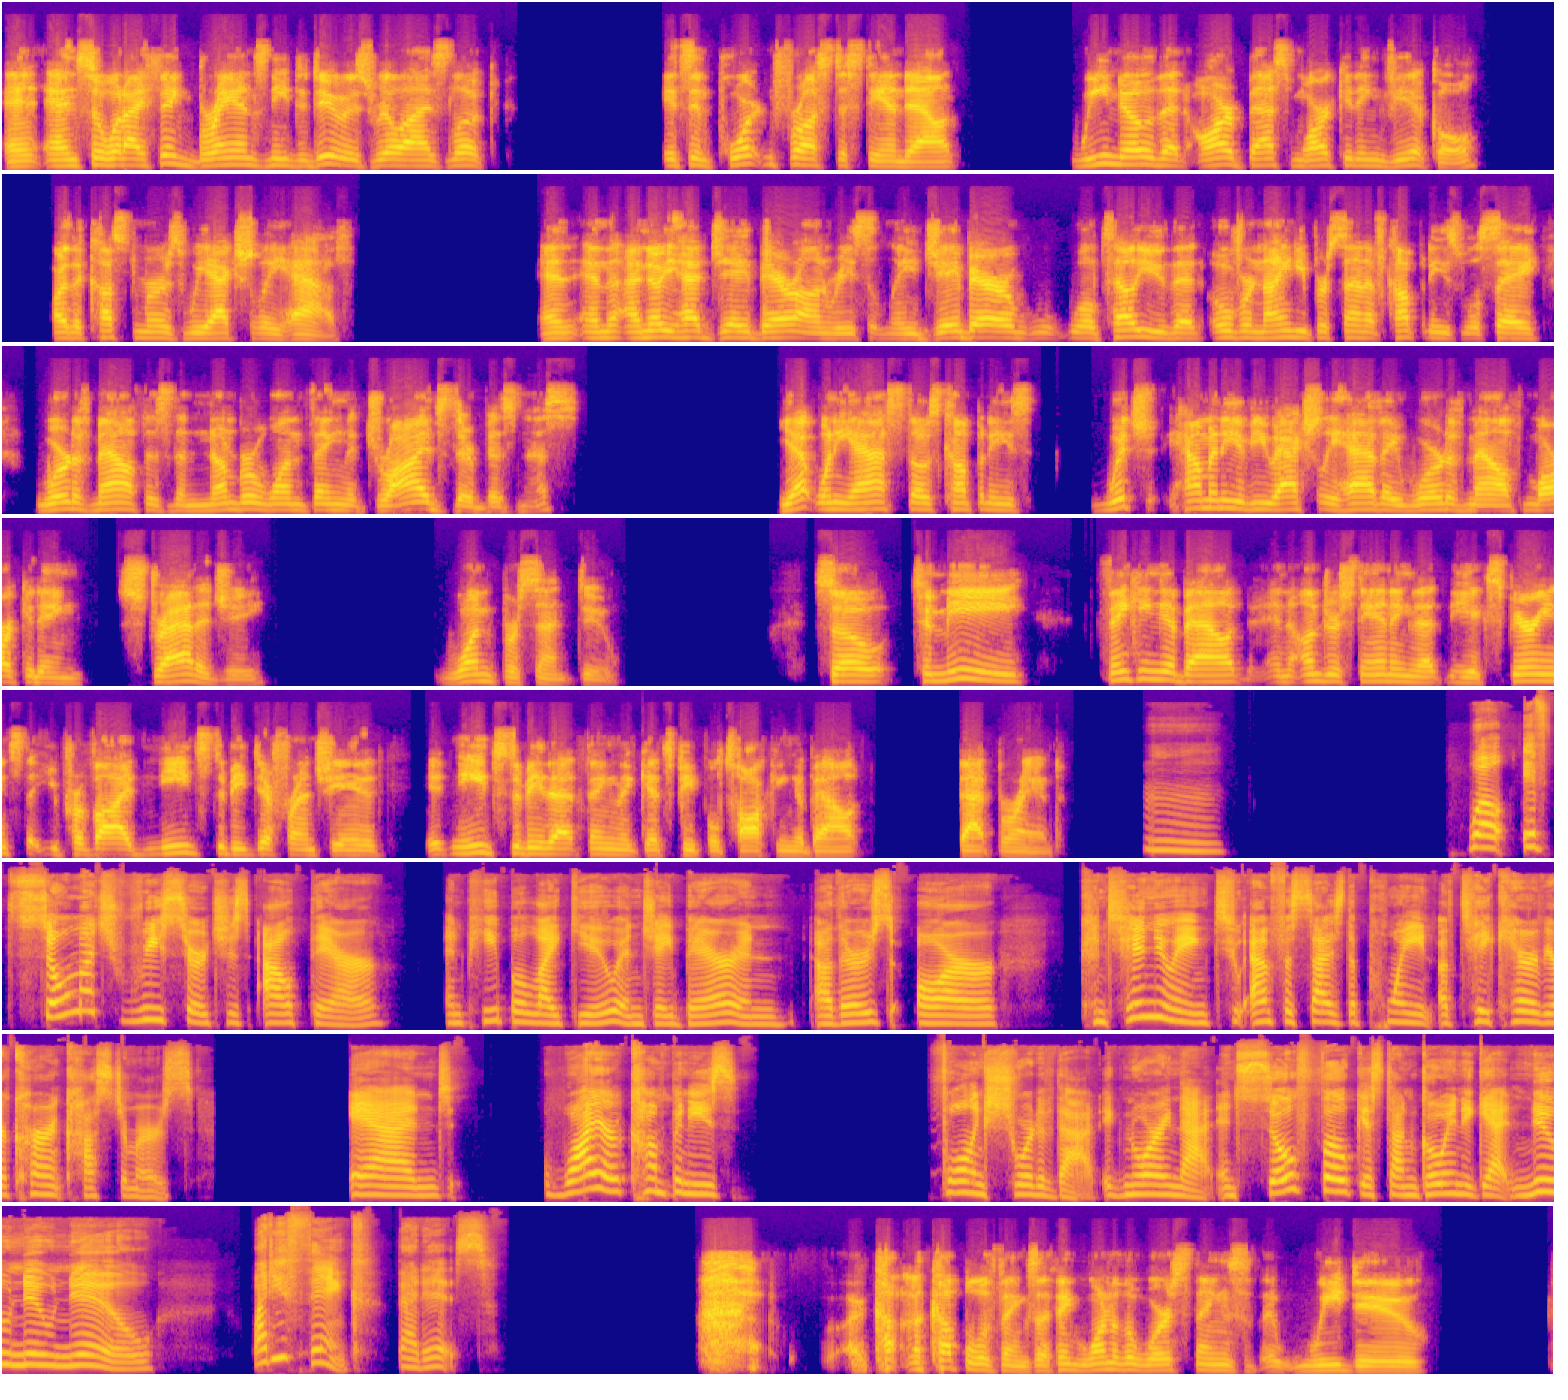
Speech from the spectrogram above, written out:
And and so what I think brands need to do is realize, look, it's important for us to stand out. We know that our best marketing vehicle are the customers we actually have. And and I know you had Jay Baer on recently. Jay Baer will tell you that over 90% of companies will say word of mouth is the number one thing that drives their business. Yet when he asks those companies, which how many of you actually have a word of mouth marketing strategy? 1% do. So to me, thinking about and understanding that the experience that you provide needs to be differentiated, it needs to be that thing that gets people talking about that brand. Mm. Well, if so much research is out there and people like you and Jay Baer and others are continuing to emphasize the point of take care of your current customers. And why are companies falling short of that, ignoring that, and so focused on going to get new, new, new? Why do you think that is? a, couple of things. I think one of the worst things that we do,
